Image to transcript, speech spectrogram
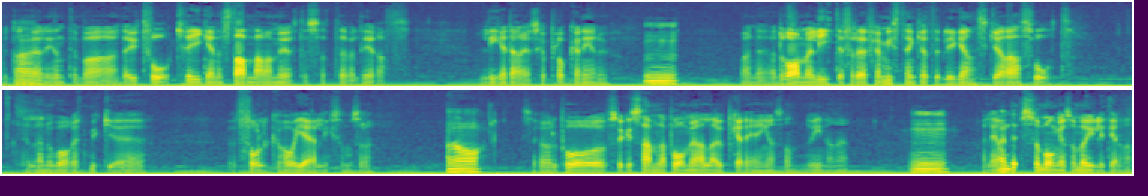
Utan Nej. det är egentligen bara, det är ju två krigande stammar man möter så det är väl deras ledare jag ska plocka ner nu. Mm. Men eh, jag drar mig lite för det för jag misstänker att det blir ganska svårt. Det lär nog vara rätt mycket eh, folk att ha ihjäl liksom och sådär. Ja. Så jag håller på och försöker samla på mig alla uppgraderingar och sånt nu innan här. Mm. Eller ja, det- så många som möjligt i alla fall.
